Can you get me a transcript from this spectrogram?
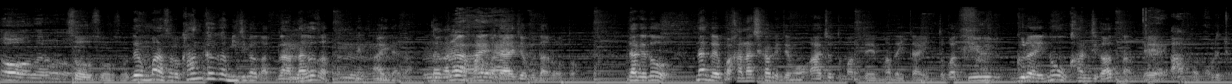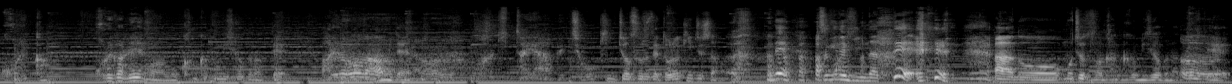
ああなるほど。そうそうそう。でもまあその間隔が短かった。うん。長かったんでね、うん。間が。うん。だからまあ大丈夫だろうと。だけどなんかやっぱ話しかけても「あちょっと待ってまだ痛い」とかっていうぐらいの感じがあったんであもうこれこれかこれが例のあの間隔短くなってあれまだみたいな「あ来たやべ超緊張するぜ」って俺は緊張したの。で次の日になって あのもうちょっとその間隔が短くなってきて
